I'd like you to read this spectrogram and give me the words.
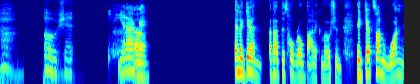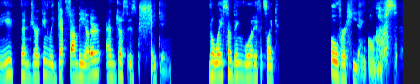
oh shit. Yuck. Uh, and again, about this whole robotic motion, it gets on one knee, then jerkingly gets on the other, and just is shaking the way something would if it's like overheating almost.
